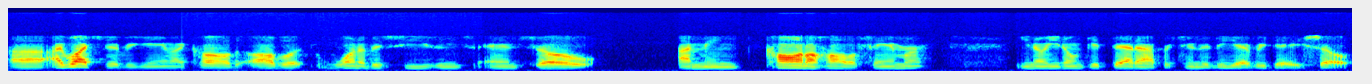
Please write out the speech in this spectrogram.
uh, I watched every game. I called all but one of his seasons, and so I mean, calling a Hall of Famer, you know, you don't get that opportunity every day. So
